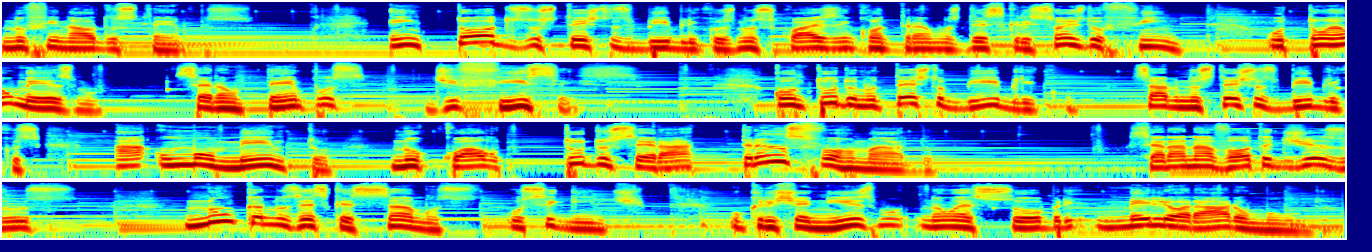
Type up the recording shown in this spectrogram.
no final dos tempos. Em todos os textos bíblicos nos quais encontramos descrições do fim, o tom é o mesmo. Serão tempos difíceis. Contudo, no texto bíblico, sabe, nos textos bíblicos, há um momento no qual tudo será transformado. Será na volta de Jesus. Nunca nos esqueçamos o seguinte: o cristianismo não é sobre melhorar o mundo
